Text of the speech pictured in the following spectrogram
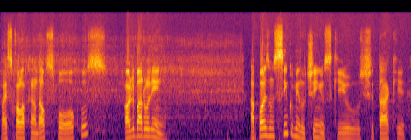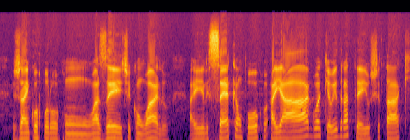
vai se colocando aos poucos. Olha o barulhinho. Após uns 5 minutinhos que o shiitake já incorporou com o azeite, com o alho, aí ele seca um pouco, aí a água que eu hidratei, o shiitake,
